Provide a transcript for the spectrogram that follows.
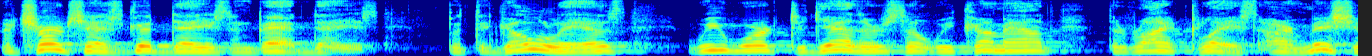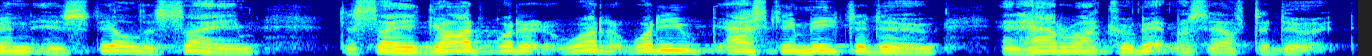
A church has good days and bad days, but the goal is we work together so we come out the right place. Our mission is still the same to say, God, what, what, what are you asking me to do, and how do I commit myself to do it?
